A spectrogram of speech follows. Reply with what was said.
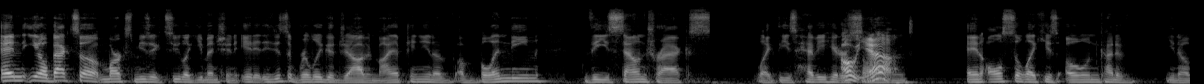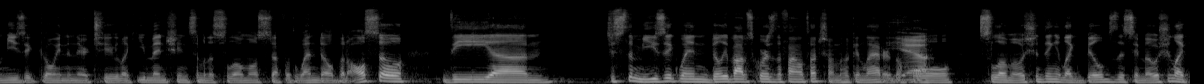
And you know, back to Mark's music too, like you mentioned, it, it is a really good job, in my opinion, of of blending these soundtracks, like these heavy hitter Oh, songs, yeah. and also like his own kind of you know music going in there too. Like you mentioned some of the slow mo stuff with Wendell, but also the um just the music when Billy Bob scores the final touch on the hook and ladder, the Yeah. whole slow motion thing. It like builds this emotion. Like,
